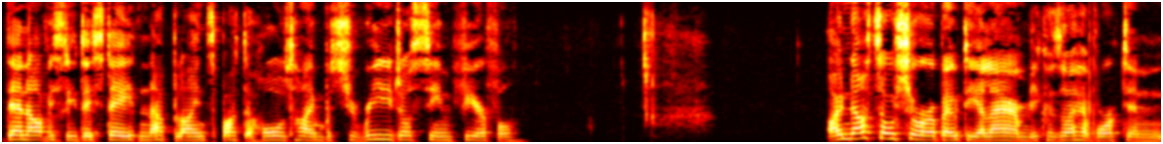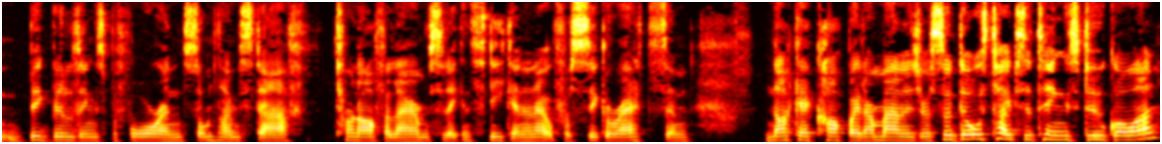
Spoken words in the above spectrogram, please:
Then obviously they stayed in that blind spot the whole time, but she really does seem fearful. I'm not so sure about the alarm because I have worked in big buildings before and sometimes staff turn off alarms so they can sneak in and out for cigarettes and not get caught by their manager. So those types of things do go on,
